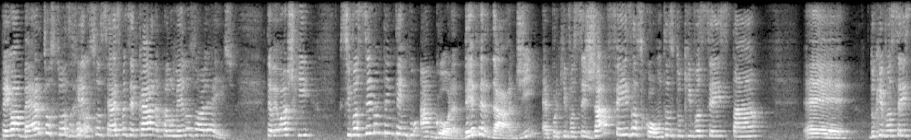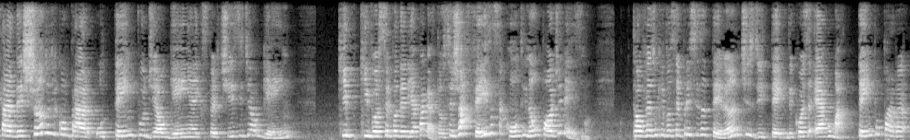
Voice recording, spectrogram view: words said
tenho aberto as tuas redes sociais para dizer, cara, pelo menos olha isso. Então eu acho que se você não tem tempo agora, de verdade, é porque você já fez as contas do que você está. É, do que você está deixando de comprar o tempo de alguém, a expertise de alguém que, que você poderia pagar. Então você já fez essa conta e não pode mesmo. Talvez o que você precisa ter antes de ter de coisa é arrumar tempo para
